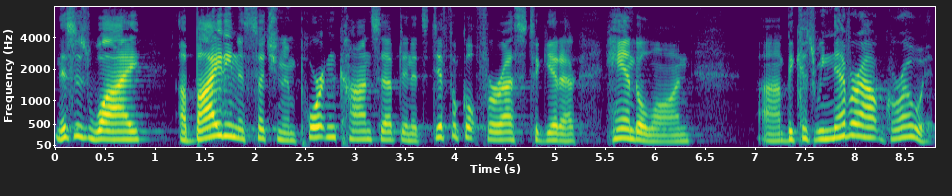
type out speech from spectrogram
This is why abiding is such an important concept and it's difficult for us to get a handle on uh, because we never outgrow it.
